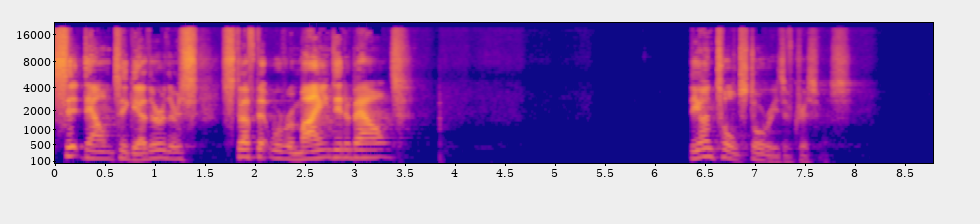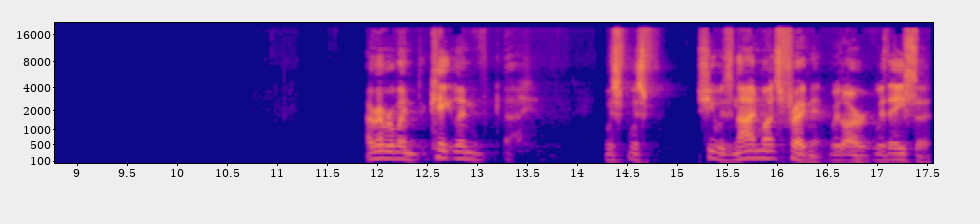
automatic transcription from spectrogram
sit down together, there's stuff that we're reminded about. The untold stories of Christmas. I remember when Caitlin uh, was, was she was nine months pregnant with our with Asa,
